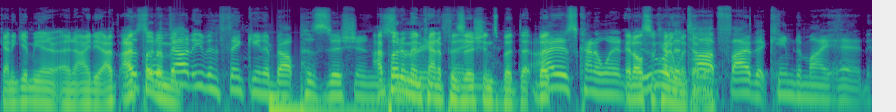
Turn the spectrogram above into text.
Kind of give me an, an idea. I've, I Let's- put them. without In, even thinking about positions. I put them in kind of positions, but that. But I just kind of went. it also kinda went top way. five that came to my head.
